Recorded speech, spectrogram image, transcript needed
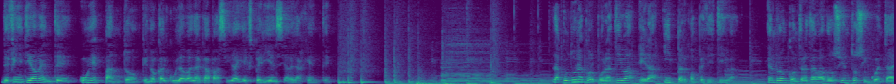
Definitivamente, un espanto que no calculaba la capacidad y experiencia de la gente. La cultura corporativa era hipercompetitiva. Enron contrataba 250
